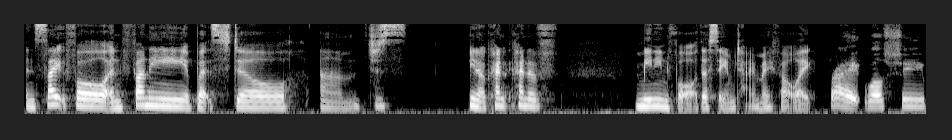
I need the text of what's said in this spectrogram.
insightful and funny, but still um, just you know kind kind of meaningful at the same time. I felt like Right. Well, she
